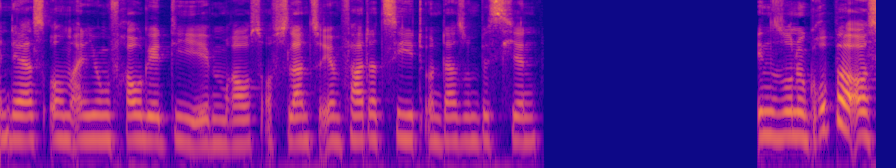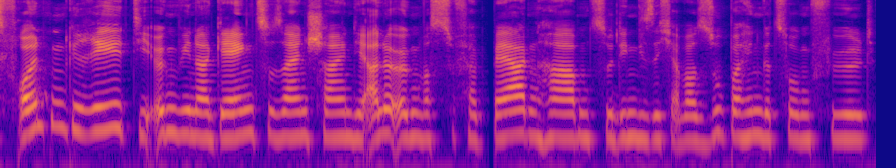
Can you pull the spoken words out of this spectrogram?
in der es um eine junge Frau geht, die eben raus aufs Land zu ihrem Vater zieht und da so ein bisschen in so eine Gruppe aus Freunden gerät, die irgendwie in einer Gang zu sein scheinen, die alle irgendwas zu verbergen haben, zu denen die sich aber super hingezogen fühlt.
